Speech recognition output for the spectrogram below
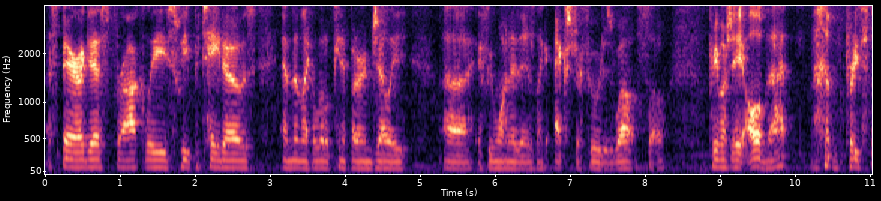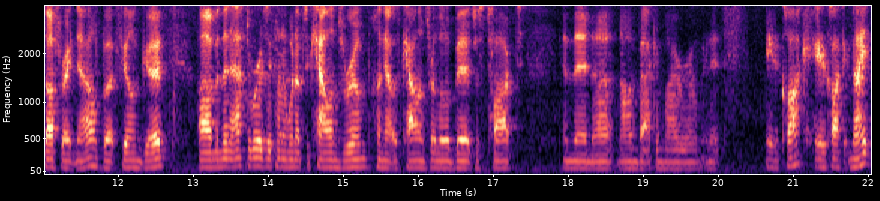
asparagus, broccoli, sweet potatoes, and then like a little peanut butter and jelly uh, if we wanted it as like extra food as well. So pretty much ate all of that. I'm pretty stuffed right now, but feeling good. Um, and then afterwards, I kind of went up to Callum's room, hung out with Callum for a little bit, just talked, and then uh, now I'm back in my room, and it's eight o'clock, eight o'clock at night.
